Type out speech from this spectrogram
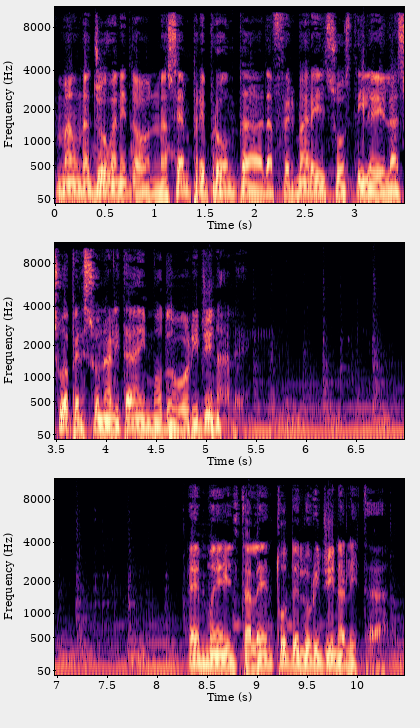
ma una giovane donna sempre pronta ad affermare il suo stile e la sua personalità in modo originale. M è il talento dell'originalità.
